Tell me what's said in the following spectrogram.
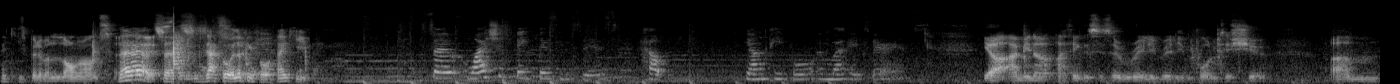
Thank you. It's a bit of a long answer. No, no, but that's, that's exactly what we're looking for. Thank you. So, why should big businesses help young people and work experience? Yeah, I mean, I, I think this is a really, really important issue. Um,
